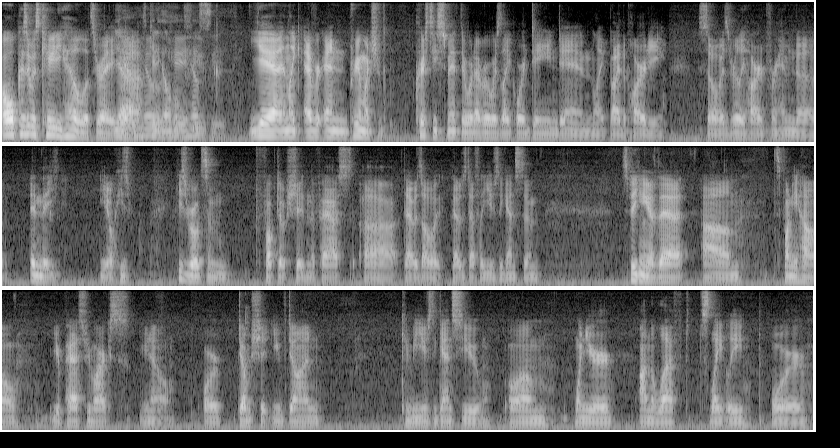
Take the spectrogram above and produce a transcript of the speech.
Oh, because it was Katie Hill. That's right. Yeah, Yeah. it was Katie Hill Katie Hill seat. seat. Yeah, and like ever and pretty much Christy Smith or whatever was like ordained in like by the party. So it's really hard for him to and the you know, he's he's wrote some fucked up shit in the past uh that was always that was definitely used against him. Speaking of that, um it's funny how your past remarks, you know, or dumb shit you've done can be used against you um, when you're on the left slightly or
